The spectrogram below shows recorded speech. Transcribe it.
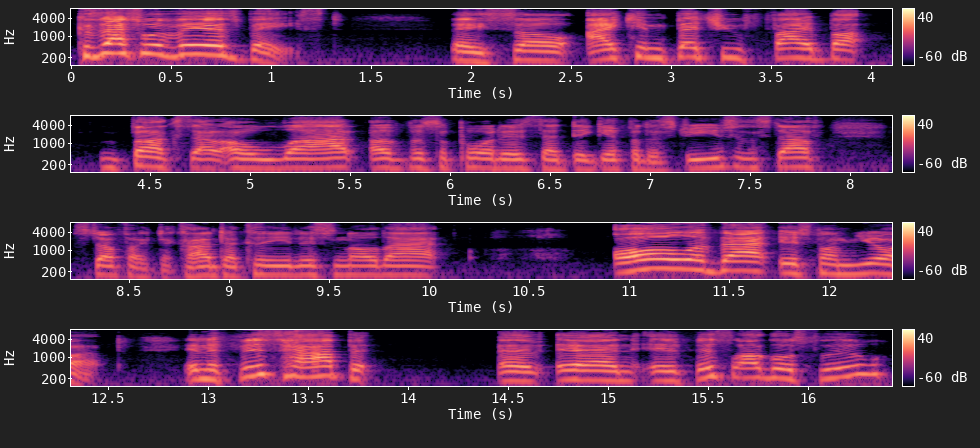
Because that's where Rare's based. Hey, so I can bet you five bu bucks that a lot of the supporters that they get for the streams and stuff, stuff like the content creators and all that, all of that is from Europe. And if this happen, uh, and if this law goes through,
